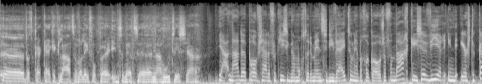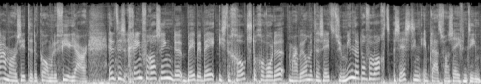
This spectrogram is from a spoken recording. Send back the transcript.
Uh, dat kijk ik later wel even op uh, internet naar hoe het is, ja. Ja, na de Provinciale Verkiezingen mochten de mensen die wij toen hebben gekozen... vandaag kiezen wie er in de Eerste Kamer zitten de komende vier jaar. En het is geen verrassing, de BBB is de grootste geworden... maar wel met een zeteltje minder dan verwacht, 16 in plaats van 17.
